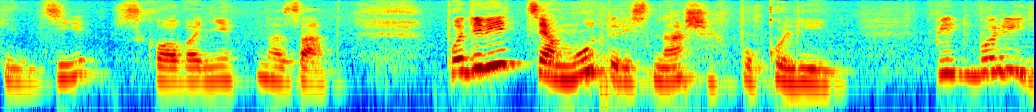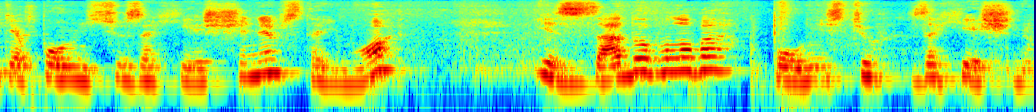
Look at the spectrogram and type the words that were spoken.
кінці сховані назад. Подивіться мудрість наших поколінь. Підборіддя повністю захищене, встаємо. І ззаду голова повністю захищена.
